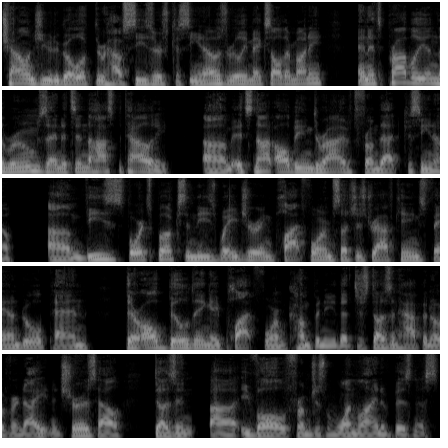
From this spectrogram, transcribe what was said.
challenge you to go look through how Caesars Casinos really makes all their money. And it's probably in the rooms and it's in the hospitality. Um, it's not all being derived from that casino. Um, these sports books and these wagering platforms such as DraftKings, FanDuel, Penn, they're all building a platform company that just doesn't happen overnight. And it sure as hell doesn't uh, evolve from just one line of business.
